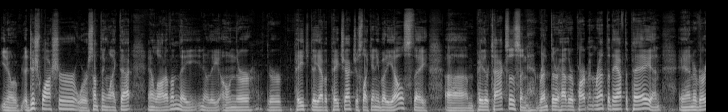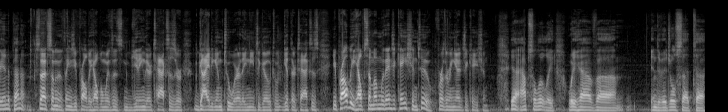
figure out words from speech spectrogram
you know, a dishwasher or something like that. And a lot of them, they, you know, they own their, their pay, they have a paycheck just like anybody else. They um, pay their taxes and rent their, have their apartment rent that they have to pay and, and are very independent. So that's some of the things you probably help them with is getting their taxes or guiding them to where they need to go to get their taxes. You probably help some of them with education too, furthering education. Yeah, absolutely. We have um, individuals that uh,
